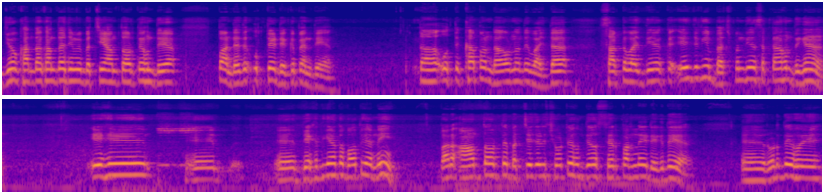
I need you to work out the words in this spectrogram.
ਜੇ ਉਹ ਖਾਂਦਾ ਖਾਂਦਾ ਜਿਵੇਂ ਬੱਚੇ ਆਮ ਤੌਰ ਤੇ ਹੁੰਦੇ ਆ ਭਾਂਡੇ ਦੇ ਉੱਤੇ ਡਿੱਗ ਪੈਂਦੇ ਆ। ਤਾਂ ਉਹ ਤਿੱਖਾ ਭਾਂਡਾ ਉਹਨਾਂ ਦੇ ਵੱਜਦਾ ਸੱਟ ਵੱਜਦੀ ਹੈ ਕਿ ਇਹ ਜਿਹੜੀਆਂ ਬਚਪਨ ਦੀਆਂ ਸੱਟਾਂ ਹੁੰਦੀਆਂ ਇਹ ਇਹ, ਦਿਖਦੀਆਂ ਤਾਂ ਬਹੁਤੀਆਂ ਨਹੀਂ ਪਰ ਆਮ ਤੌਰ ਤੇ ਬੱਚੇ ਜਿਹੜੇ ਛੋਟੇ ਹੁੰਦੇ ਉਹ ਸਿਰ ਪਰਨੇ ਡਿੱਗਦੇ ਆ ਰੁੜਦੇ ਹੋਏ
